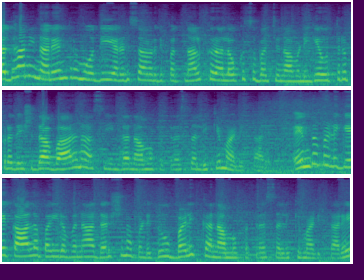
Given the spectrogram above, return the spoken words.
ಪ್ರಧಾನಿ ನರೇಂದ್ರ ಮೋದಿ ಎರಡ್ ಸಾವಿರದ ಇಪ್ಪತ್ನಾಲ್ಕರ ಲೋಕಸಭಾ ಚುನಾವಣೆಗೆ ಉತ್ತರ ಪ್ರದೇಶದ ವಾರಣಾಸಿಯಿಂದ ನಾಮಪತ್ರ ಸಲ್ಲಿಕೆ ಮಾಡಿದ್ದಾರೆ. ಇಂದು ಬೆಳಿಗ್ಗೆ ಕಾಲಭೈರವನ ದರ್ಶನ ಪಡೆದು ಬಳಿಕ ನಾಮಪತ್ರ ಸಲ್ಲಿಕೆ ಮಾಡಿದ್ದಾರೆ.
